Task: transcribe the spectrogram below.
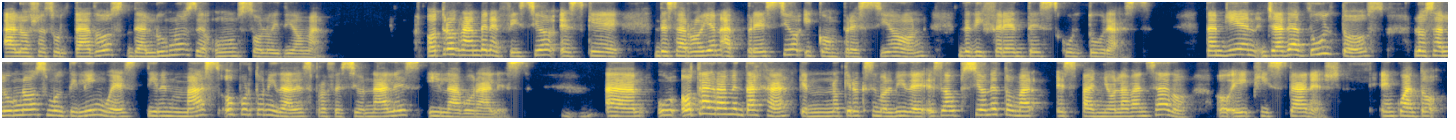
a los resultados de alumnos de un solo idioma. Otro gran beneficio es que desarrollan aprecio y comprensión de diferentes culturas. También ya de adultos, los alumnos multilingües tienen más oportunidades profesionales y laborales. otra gran ventaja, que no quiero que se me olvide, es la opción de tomar español avanzado o AP Spanish en cuanto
